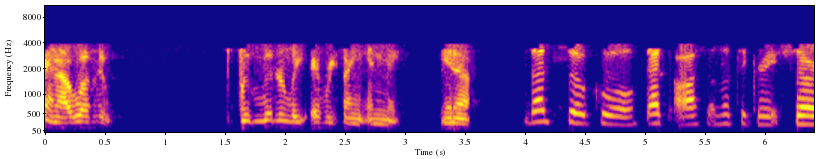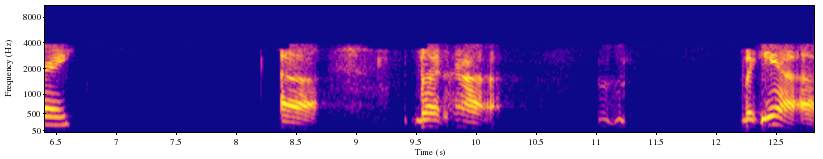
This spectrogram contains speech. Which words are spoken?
and I love it with literally everything in me you know. That's so cool. That's awesome. That's a great story. Uh, but uh, but yeah.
